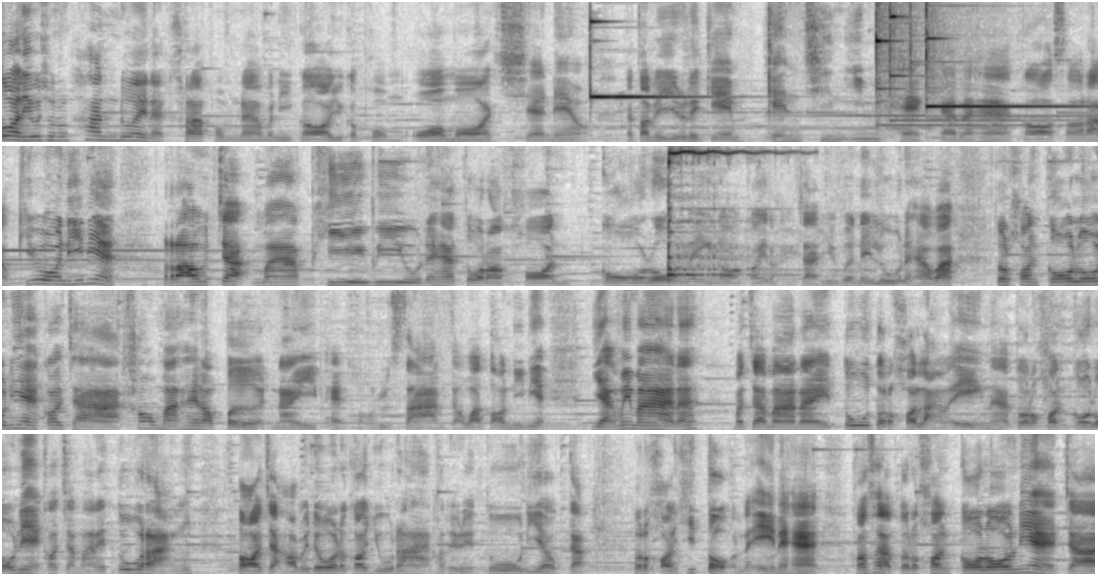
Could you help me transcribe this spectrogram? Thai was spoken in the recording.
สวัสดีผู้ชมทุกท่านด้วยนะครับผมนะ วันนี้ก็อยู่กับผมโอมอชแนลแต่ตอนนี้อยู่ในเกม Genshin Impact กันนะฮะ ก็สำหรับคลิปวันนี้เนี่ย เราจะมาพรีวิวนะฮะ ตัวละครโกโรนั่นเองเนาะก็หลังจากที่เพื่อนได้รู้นะฮะว่าตัวละครโกโรเนี่ย ก็จะเข้ามาให้เราเปิดในแพท2.3 แต่ว่าตอนนี้เนี่ย ยังไม่มานะ มันจะมาในตู้ตัวละครหลังนั่นเองนะฮะตัวละครโกโรเนี่ยก็จะมาในตู้หลังต่อจากอัลเบโดแล้วก็ยูราก็จะอยู่ในตู้เดียวกับ ตัวละครคิโตะนั่นเองนะฮะก็สำหรับตัวละครโกโรเนี่ยจะ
